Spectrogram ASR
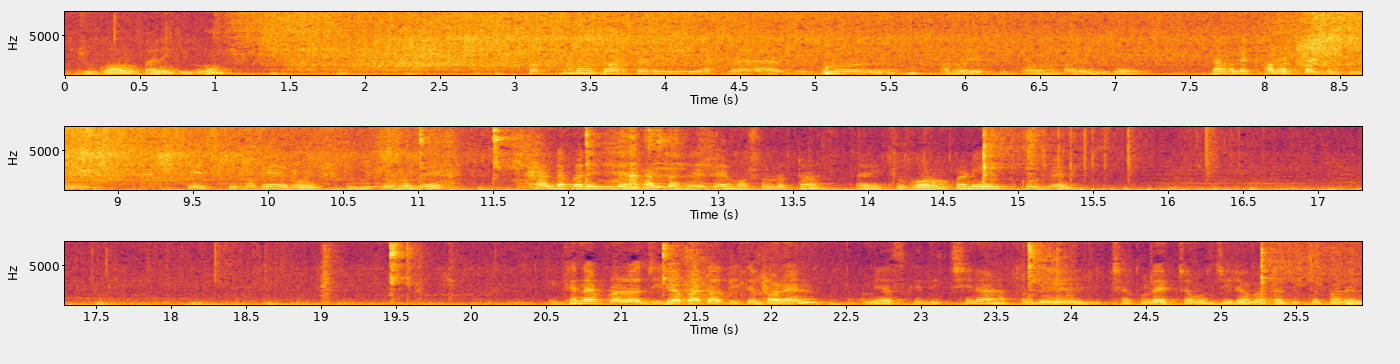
একটু গরম পানি দিব। সবসময় তরকারি আপনারা যে কোনো খাবারে একটু গরম পানি দিবেন, তাহলে খাবারটা কিন্তু টেস্টি হবে এবং দ্রুত হবে। ঠান্ডা পানি দিলে ঠান্ডা হয়ে যায় মশলাটা। তাই একটু গরম পানি ইউজ করবেন। এখানে আপনারা জিরা বাটা দিতে পারেন। আমি আজকে দিচ্ছি না, আপনাদের ইচ্ছা করলে এক চামচ জিরা বাটা দিতে পারেন।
